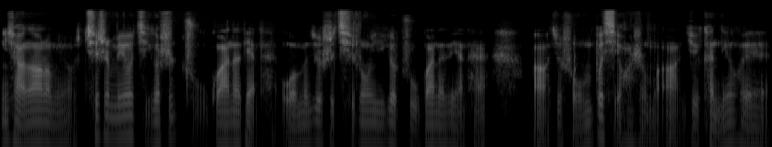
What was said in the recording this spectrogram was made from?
你想到了没有？其实没有几个是主观的电台，我们就是其中一个主观的电台啊，就是我们不喜欢什么啊，就肯定会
